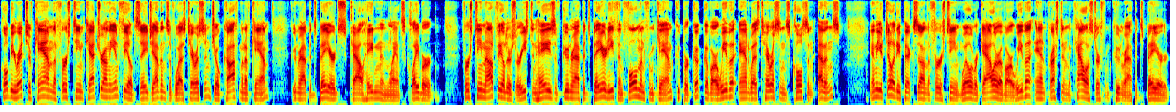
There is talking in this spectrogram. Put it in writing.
Colby Rich of Cam, the first team catcher on the infield. Sage Evans of West Harrison. Joe Kaufman of Cam. Coon Rapids Bayards, Cal Hayden and Lance Clayberg. First team outfielders are Easton Hayes of Coon Rapids Bayard, Ethan Folman from Cam, Cooper Cook of Ar-We-Va, and West Harrison's Colson Evans. And the utility picks on the first team Will Regaler of Ar-We-Va and Preston McAllister from Coon Rapids Bayard.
